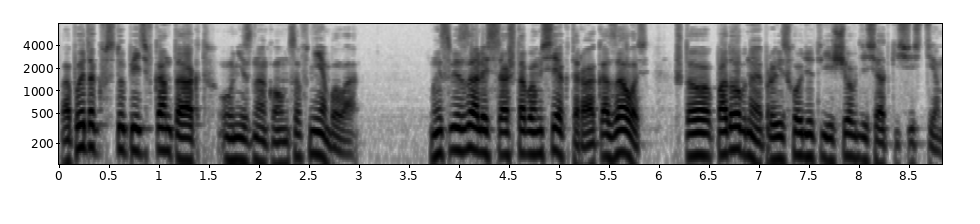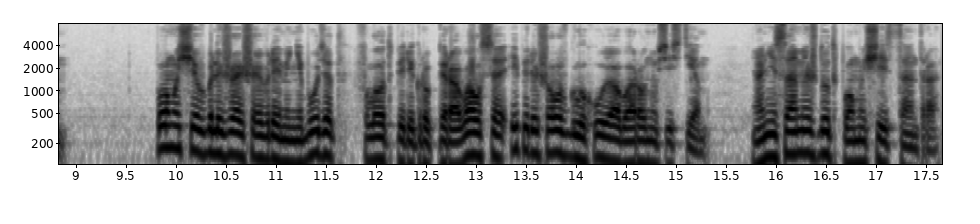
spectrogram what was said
Попыток вступить в контакт у незнакомцев не было. Мы связались со штабом сектора, оказалось, что подобное происходит еще в десятке систем. Помощи в ближайшее время не будет, флот перегруппировался и перешел в глухую оборону систем. Они сами ждут помощи из центра.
